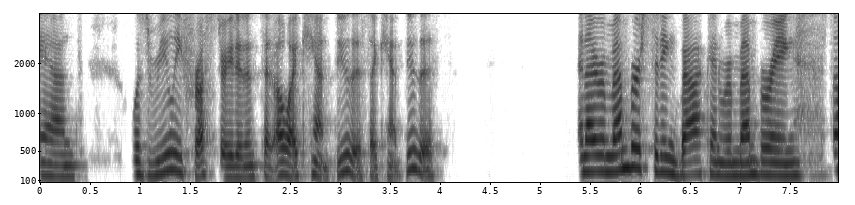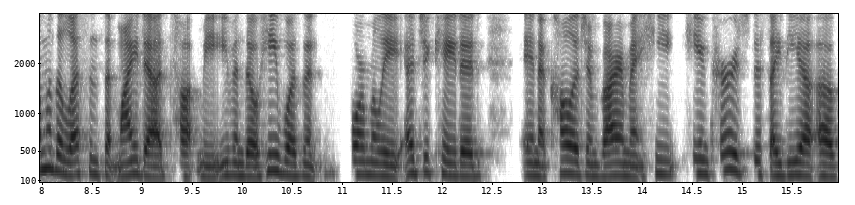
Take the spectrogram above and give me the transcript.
and was really frustrated and said, "Oh, I can't do this. I can't do this." And I remember sitting back and remembering some of the lessons that my dad taught me, even though he wasn't formally educated in a college environment. He he encouraged this idea of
